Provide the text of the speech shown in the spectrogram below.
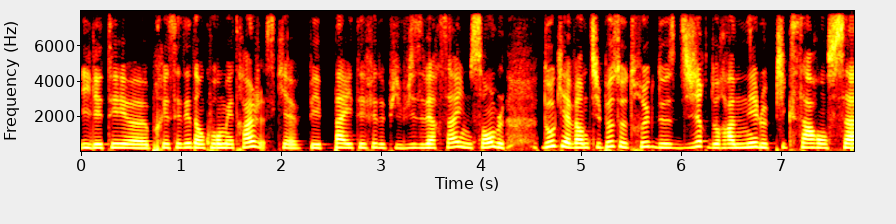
Il était euh, précédé d'un court métrage, ce qui n'avait pas été fait depuis vice versa il me semble. Donc il y avait un petit peu ce truc de se dire de ramener le Pixar en salle.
